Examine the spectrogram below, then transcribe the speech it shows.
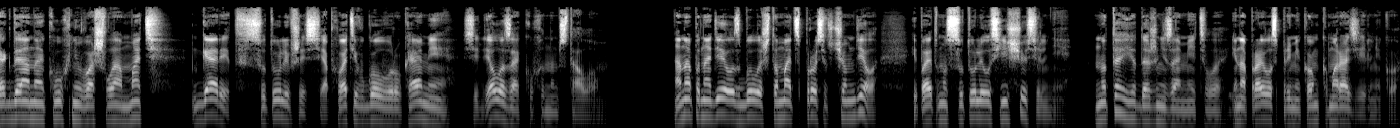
Когда на кухню вошла мать, Гаррит, сутулившись, обхватив голову руками, сидела за кухонным столом. Она понадеялась было, что мать спросит, в чем дело, и поэтому сутулилась еще сильнее. Но та ее даже не заметила и направилась прямиком к морозильнику,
